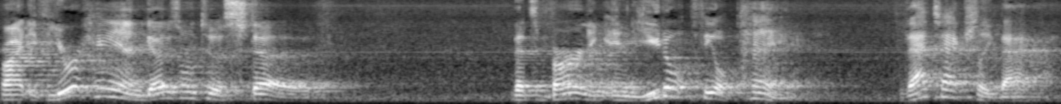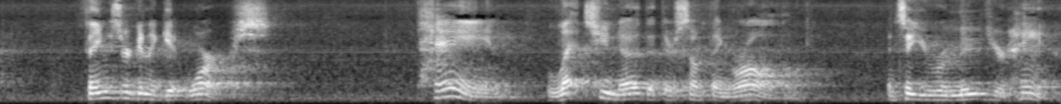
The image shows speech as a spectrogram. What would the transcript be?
Right? If your hand goes onto a stove that's burning and you don't feel pain, that's actually bad. Things are going to get worse. Pain lets you know that there's something wrong, and so you remove your hand.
